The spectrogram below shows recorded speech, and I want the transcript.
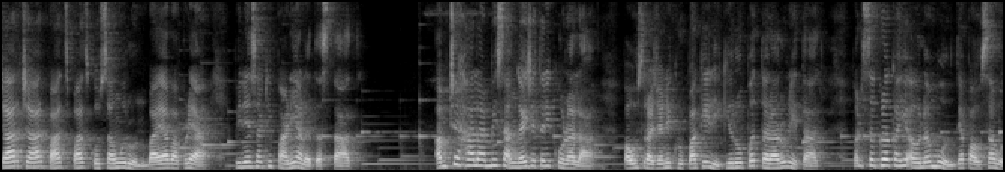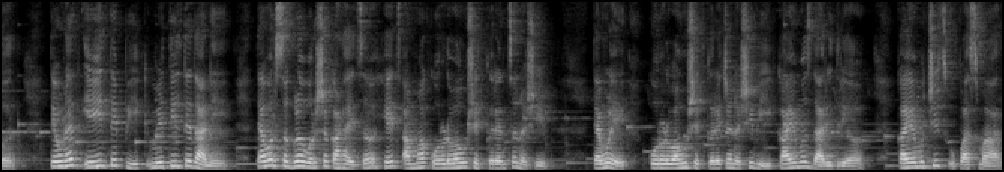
चार चार पाच पाच कोसांवरून बाया बापड्या पिण्यासाठी पाणी आणत असतात. आमचे हाल आम्ही सांगायचे तरी कोणाला? पाऊस राजाने कृपा केली की रोपं तरारून येतात पण सगळं काही अवलंबून त्या पावसावर. तेवढ्यात येईल ते पीक मिळतील ते दाणे. त्यावर सगळं वर्ष काढायचं हेच आम्हा कोरडवाहू शेतकऱ्यांचं नशीब. त्यामुळे कोरडवाहू शेतकऱ्याच्या नशिबी कायमच दारिद्र्य कायमचीच उपासमार.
